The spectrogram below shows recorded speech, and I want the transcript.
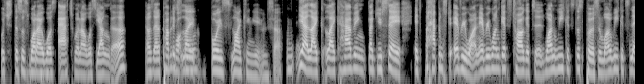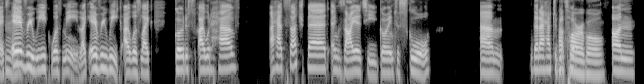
which this is what i was at when i was younger. I was at a public what school. like boys liking you and stuff? Yeah like like having like you say it happens to everyone. Everyone gets targeted. One week it's this person one week it's next. Mm. every week was me. Like every week i was like go to I would have i had such bad anxiety going to school um that i had to be that's horrible. on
